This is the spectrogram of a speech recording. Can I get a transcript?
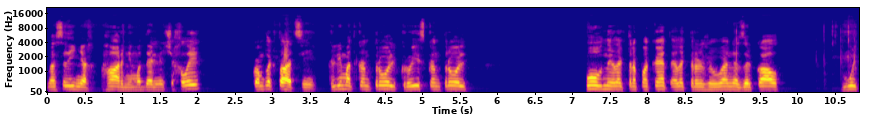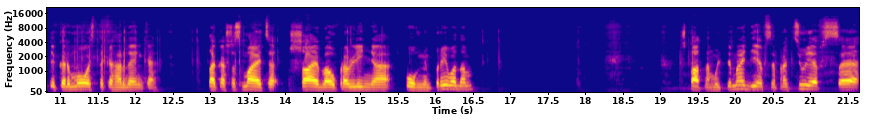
На сидіннях гарні модельні чехли. В комплектації клімат-контроль, круїз-контроль, повний електропакет, електрорегулювання дзеркал, мультикермо ось таке гарненьке. Також нас мається шайба управління повним приводом. Штатна мультимедія, все працює, все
